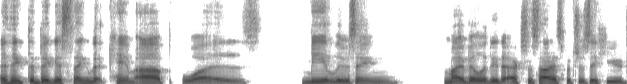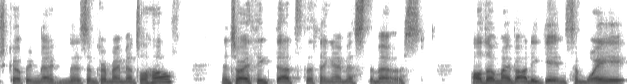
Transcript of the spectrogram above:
I think the biggest thing that came up was me losing my ability to exercise, which is a huge coping mechanism for my mental health. And so I think that's the thing I miss the most. Although my body gained some weight,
